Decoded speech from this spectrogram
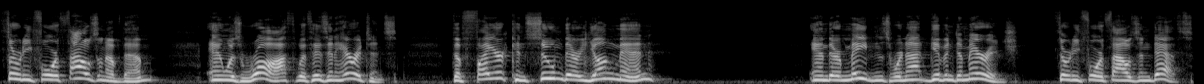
34,000 of them, and was wroth with his inheritance. The fire consumed their young men, and their maidens were not given to marriage, 34,000 deaths.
